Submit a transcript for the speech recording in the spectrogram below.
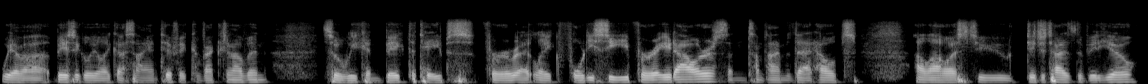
we have a basically like a scientific convection oven so we can bake the tapes for at like 40 C for eight hours. And sometimes that helps allow us to digitize the video.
